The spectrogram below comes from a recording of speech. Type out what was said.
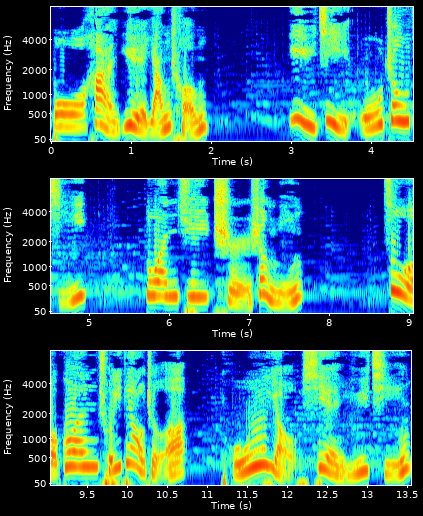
波撼岳阳城。欲济无舟楫，端居耻圣明。坐观垂钓者，徒有羡鱼情。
